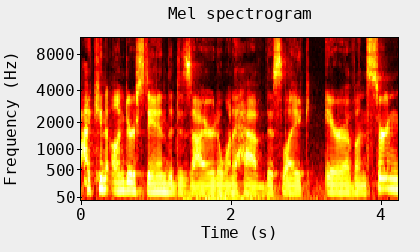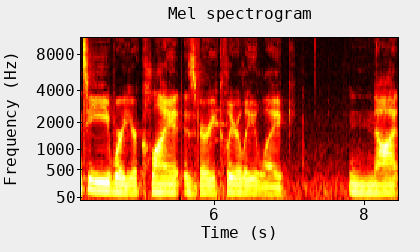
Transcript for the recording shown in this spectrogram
I can understand the desire to want to have this like air of uncertainty where your client is very clearly like not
